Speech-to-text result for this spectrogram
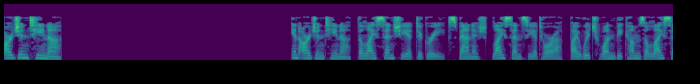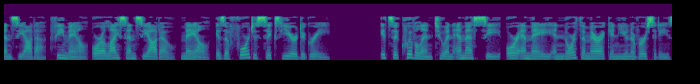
Argentina In Argentina, the licentiate degree Spanish, licenciatura, by which one becomes a licenciada female or a licenciado male, is a four- to six-year degree. Its equivalent to an MSc, or MA in North American universities,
